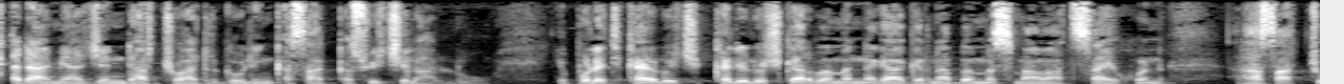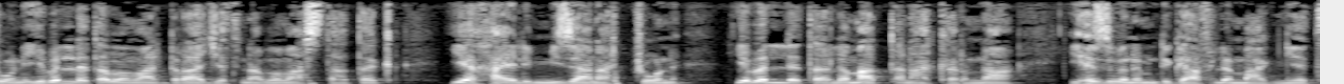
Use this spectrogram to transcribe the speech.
ቀዳሚ አጀንዳቸው አድርገው ሊንቀሳቀሱ ይችላሉ። የፖለቲካ ኃይሎች ከሌሎች ጋር በመነጋገርና በመስማማት ሳይሆን ራሳቸውን የበለጠ በማደራጀትና በማስታጠቅ የኃይል ሚዛናቸውን የበለጠ ለማጠናከርና የሕዝብንም ድጋፍ ለማግኘት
